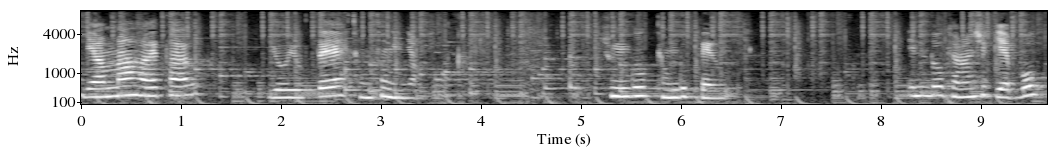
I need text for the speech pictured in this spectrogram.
미얀마 하에탈 요육대 전통 인형 중국 경극 배우 인도 결혼식 예복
